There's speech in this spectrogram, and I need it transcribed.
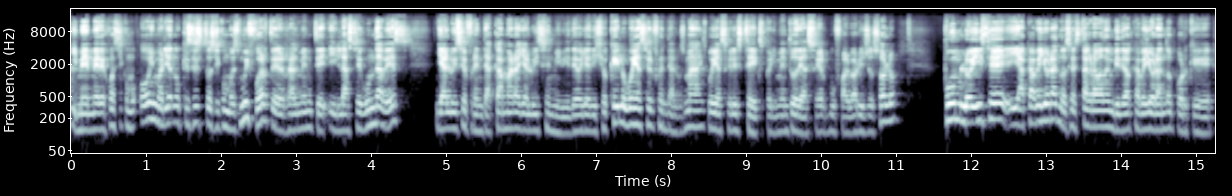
y me, me, dejó así como, ¡Uy, Mariano, ¿qué es esto? Así como es muy fuerte realmente. Y la segunda vez ya lo hice frente a cámara, ya lo hice en mi video, ya dije, ok, lo voy a hacer frente a los Max, voy a hacer este experimento de hacer bufo alvario yo solo. Pum, lo hice y acabé llorando, o sea, está grabado en video, acabé llorando porque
